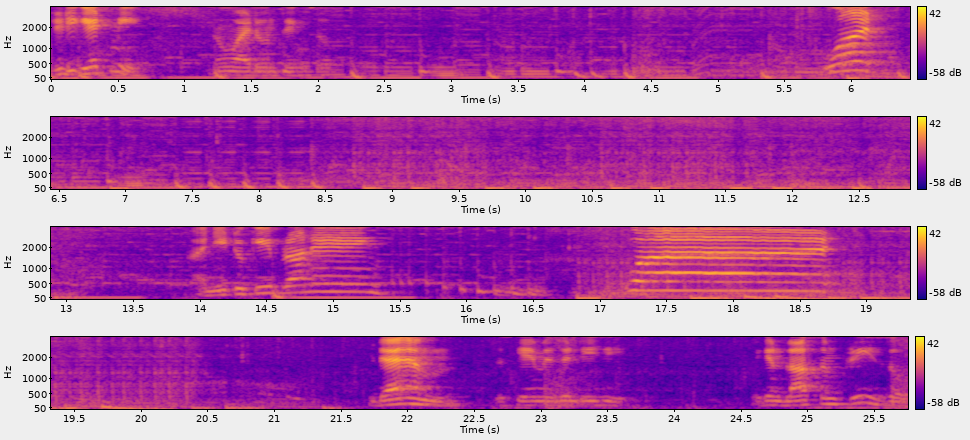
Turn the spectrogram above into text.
Did he get me? No, I don't think so. What? I need to keep running. What? Damn, this game isn't easy. We can blast some trees though.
